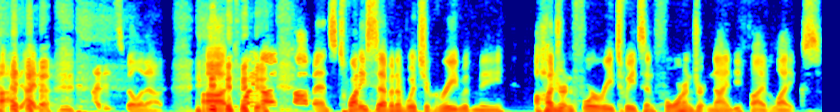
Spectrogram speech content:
I, I, didn't, I didn't spell it out. Uh, 29 comments, 27 of which agreed with me, 104 retweets, and 495 likes.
